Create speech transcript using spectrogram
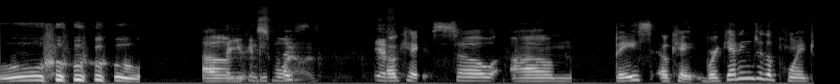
Ooh, um, that you can spoil. If Okay, so um, base. Okay, we're getting to the point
